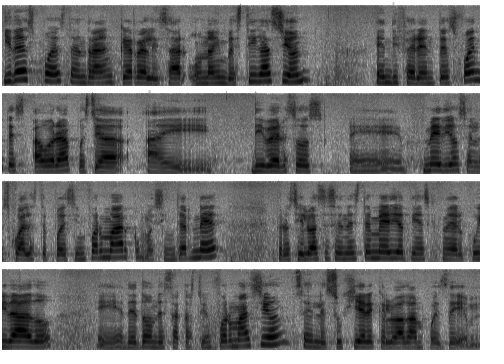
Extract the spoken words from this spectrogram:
y después tendrán que realizar una investigación en diferentes fuentes. Ahora pues ya hay diversos eh, medios en los cuales te puedes informar, como es internet, pero si lo haces en este medio tienes que tener cuidado eh, de dónde sacas tu información. Se les sugiere que lo hagan pues de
